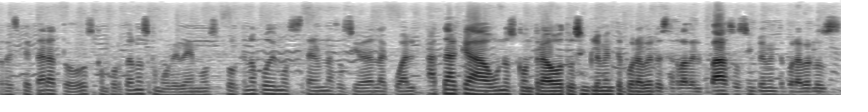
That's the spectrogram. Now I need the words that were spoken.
respetar a todos, comportarnos como debemos, porque no podemos estar en una sociedad la cual ataca a unos contra otros simplemente por haberles cerrado el paso, simplemente por haberlos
